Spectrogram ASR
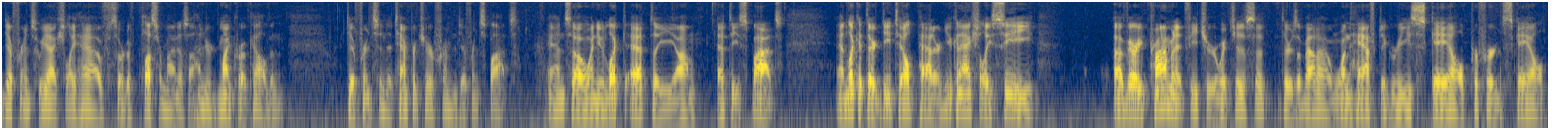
difference, we actually have sort of plus or minus 100 microkelvin difference in the temperature from different spots. And so, when you look at, the, um, at these spots and look at their detailed pattern, you can actually see a very prominent feature, which is that there's about a one half degree scale, preferred scale,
